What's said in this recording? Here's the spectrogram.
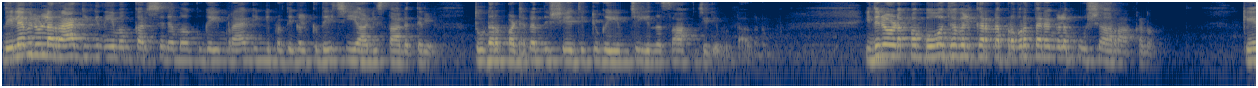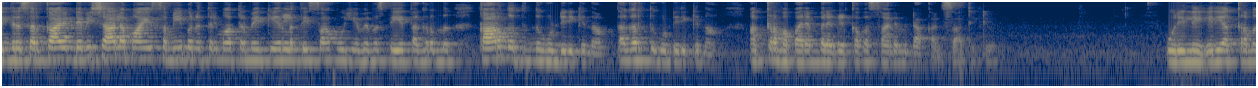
നിലവിലുള്ള റാഗിംഗ് നിയമം കർശനമാക്കുകയും റാഗിംഗ് പ്രതികൾക്ക് ദേശീയ അടിസ്ഥാനത്തിൽ തുടർ പഠനം നിഷേധിക്കുകയും ചെയ്യുന്ന സാഹചര്യം ഉണ്ടാകണം. ഇതിനോടൊപ്പം ബോധവൽക്കരണ പ്രവർത്തനങ്ങളും ഉഷാറാക്കണം. കേന്ദ്ര സർക്കാരിന്റെ വിശാലമായ സമീപനത്തിൽ മാത്രമേ കേരളത്തെ സാമൂഹ്യ വ്യവസ്ഥയെ തകർന്ന് കാർന്നു തിന്നുകൊണ്ടിരിക്കുന്ന തകർത്തുകൊണ്ടിരിക്കുന്ന അക്രമ പരമ്പരകൾക്ക് അവസാനം ഉണ്ടാക്കാൻ സാധിക്കൂ. ഒരു ലഹരി അക്രമ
